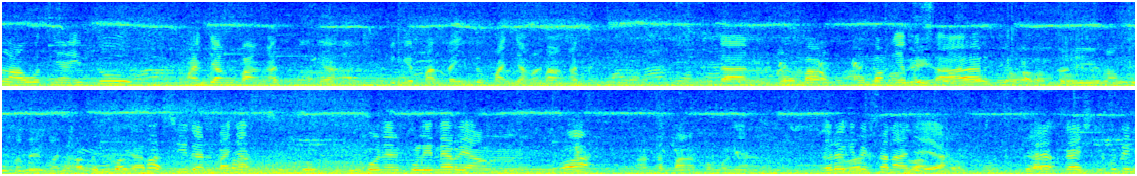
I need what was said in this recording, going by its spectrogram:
lautnya itu panjang banget ya pinggir pantai itu panjang banget dan ombak ombaknya besar Dari Lampung sampai Banjar. ya bersih dan banyak kuliner kuliner yang wah mantep banget pokoknya Yaudah kita ke sana aja ya ayo guys ikutin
